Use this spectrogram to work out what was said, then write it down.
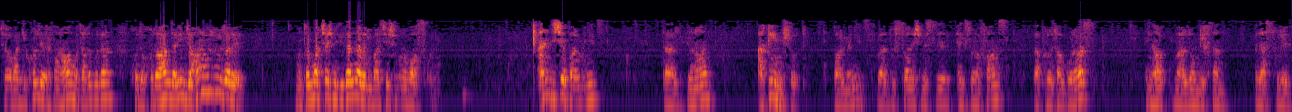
چرا؟ بلکه کل عرفان ها معتقد بودن خود خدا هم در این جهان حضور داره. منتها ما چشم دیدن نداریم باید چشمون رو باز کنیم. اندیشه پارمنید در یونان عقیم شد. پارمنید و دوستانش مثل اکسونوفانس و پروتاگوراس اینها مردم ریختن به دستور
